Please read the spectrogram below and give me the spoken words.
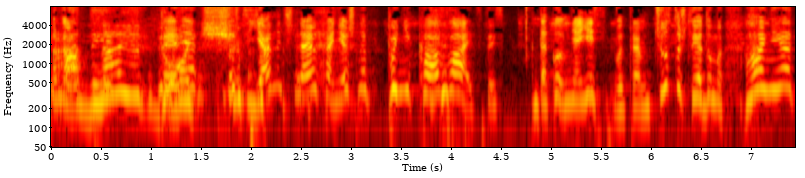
Родная а ты? дочь. Слушайте, я начинаю, конечно, паниковать, то есть Такое у меня есть вот прям чувство, что я думаю, а нет,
